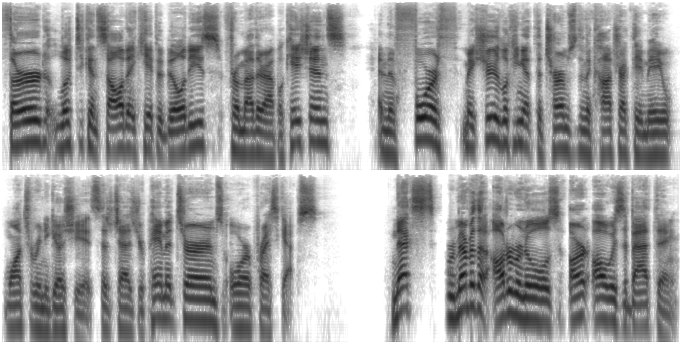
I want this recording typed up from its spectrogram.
Third, look to consolidate capabilities from other applications. And then fourth, make sure you're looking at the terms in the contract they may want to renegotiate, such as your payment terms or price caps. Next, remember that auto renewals aren't always a bad thing.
